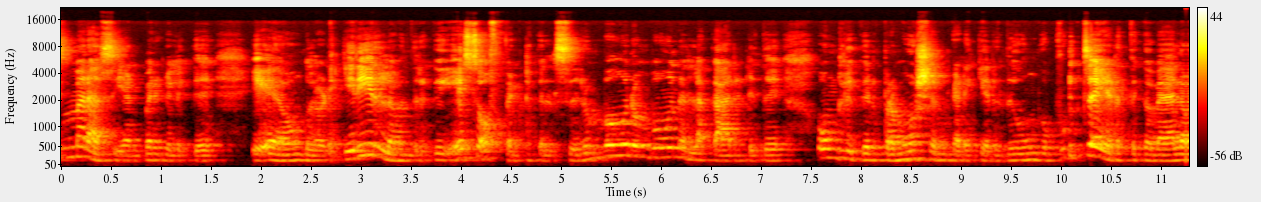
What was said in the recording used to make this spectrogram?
சிம்மராசி அன்பர்களுக்கு ஏ- உங்களோட கெரியரில் வந்திருக்கு. ஏஸ் ஆஃப் பென்டகல்ஸ் ரொம்பவும் ரொம்பவும் நல்லா காரிடுது உங்களுக்கு ப்ரமோஷன் கிடைக்கிறது உங்கள் பிடிச்ச இடத்துக்கு வேலை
